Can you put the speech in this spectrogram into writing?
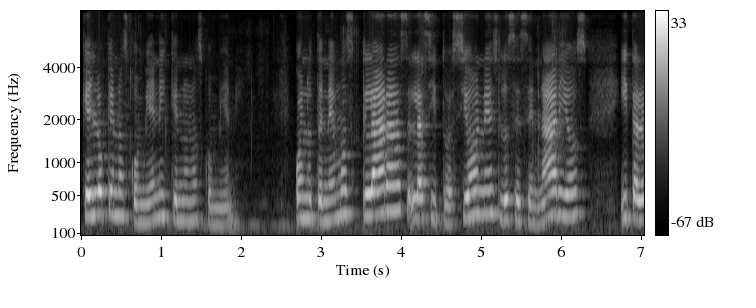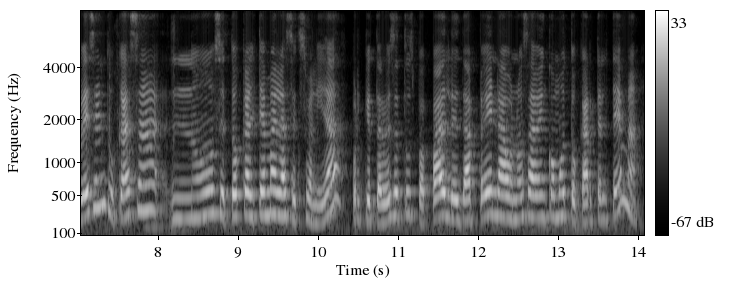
qué es lo que nos conviene y qué no nos conviene. Cuando tenemos claras las situaciones, los escenarios, y tal vez en tu casa no se toca el tema de la sexualidad, porque tal vez a tus papás les da pena o no saben cómo tocarte el tema,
